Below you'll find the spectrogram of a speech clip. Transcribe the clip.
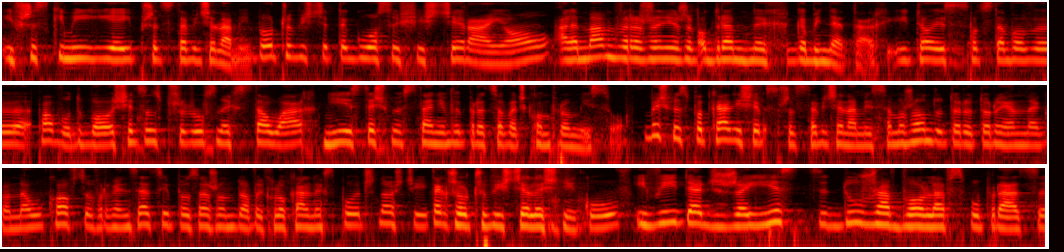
i wszystkimi jej przedstawicielami, bo oczywiście te głosy się ścierają, ale mam wrażenie, że w odrębnych gabinetach i to jest podstawowy powód, bo siedząc przy różnych stołach nie jesteśmy w stanie wypracować kompromisu. Myśmy spotkali się z przedstawicielami samorządu terytorialnego, naukowców, organizacji pozarządowych, lokalnych społeczności, także oczywiście leśników. I widać, że jest duża wola współpracy,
